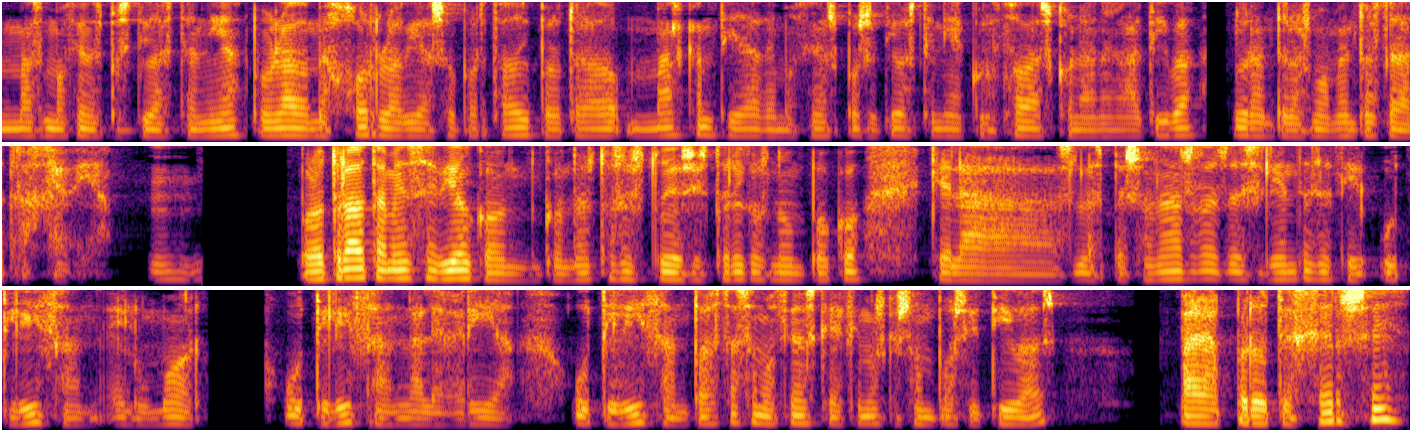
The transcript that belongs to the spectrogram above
más emociones positivas tenía, por un lado mejor lo había soportado y por otro lado más cantidad de emociones positivas tenía cruzadas con la negativa durante los momentos de la tragedia. Ujú. Por otro lado, también se vio con, con estos estudios históricos ¿no? un poco que las, las personas res- resilientes, es decir, utilizan el humor, utilizan la alegría, utilizan todas estas emociones que decimos que son positivas para protegerse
